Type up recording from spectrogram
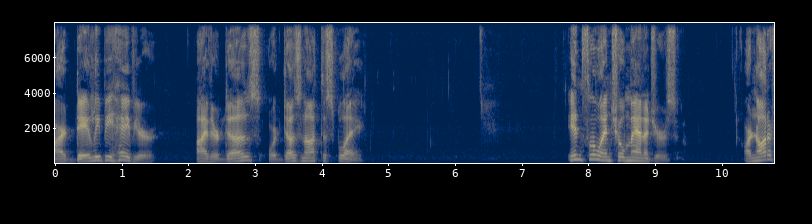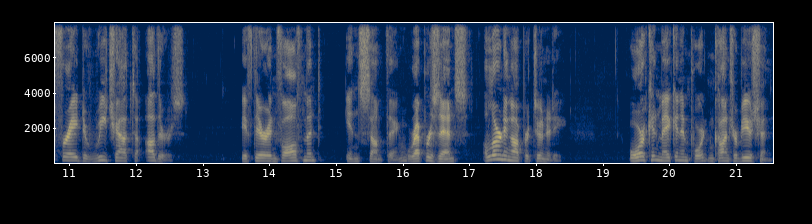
our daily behavior either does or does not display. Influential managers are not afraid to reach out to others if their involvement in something represents a learning opportunity or can make an important contribution.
